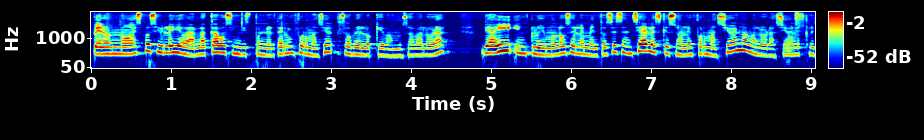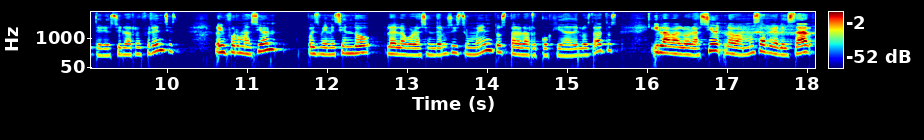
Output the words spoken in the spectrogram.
pero no es posible llevarla a cabo sin disponer de la información sobre lo que vamos a valorar. De ahí incluimos los elementos esenciales que son la información, la valoración, los criterios y las referencias. La información pues viene siendo la elaboración de los instrumentos para la recogida de los datos y la valoración la vamos a realizar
